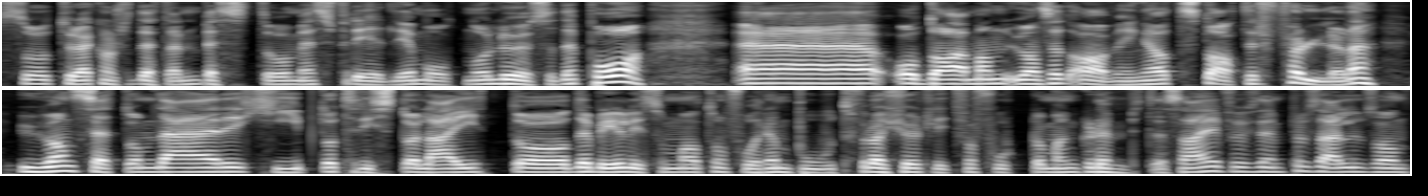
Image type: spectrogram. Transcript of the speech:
så tror jeg kanskje dette er den beste og mest fredelige måten å løse det på. Eh, og da er man uansett avhengig av at stater følger det, uansett om det er kjipt og trist og leit, og det blir jo litt som at man får en bot for å ha kjørt litt for fort og man glemte seg, eksempel, så er det litt sånn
